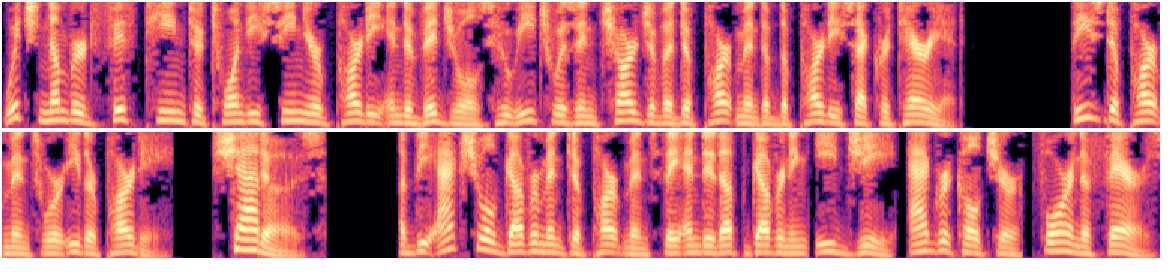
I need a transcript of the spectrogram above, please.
which numbered 15 to 20 senior party individuals who each was in charge of a department of the party secretariat. These departments were either party shadows of the actual government departments they ended up governing e.g., agriculture, foreign affairs,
